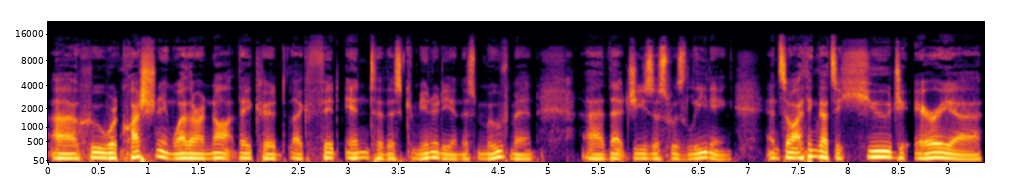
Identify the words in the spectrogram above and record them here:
uh, who were questioning whether or not they could like fit into this community and this movement uh, that jesus was leading and so i think that's a huge area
